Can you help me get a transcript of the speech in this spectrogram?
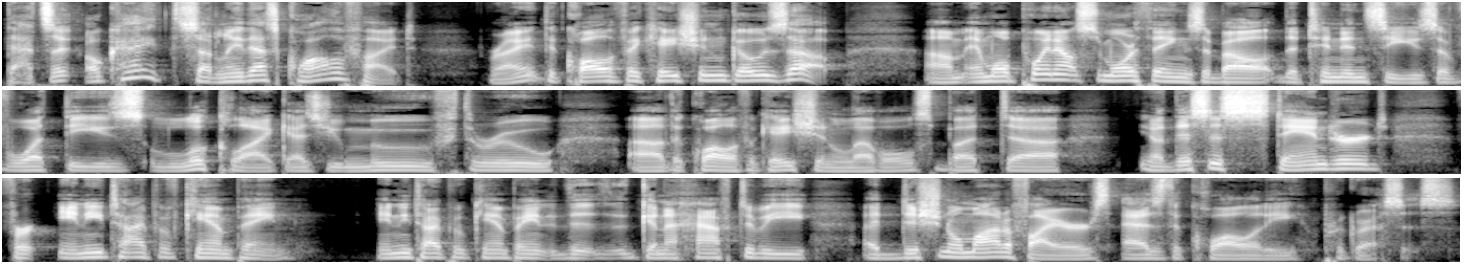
that's it. Okay, suddenly that's qualified, right? The qualification goes up. Um, and we'll point out some more things about the tendencies of what these look like as you move through uh, the qualification levels. But, uh, you know, this is standard for any type of campaign. Any type of campaign, there's going to have to be additional modifiers as the quality progresses.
